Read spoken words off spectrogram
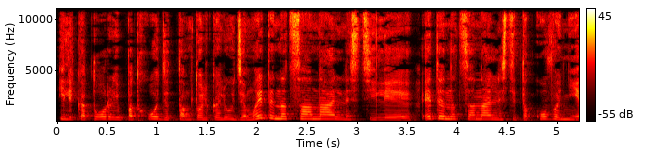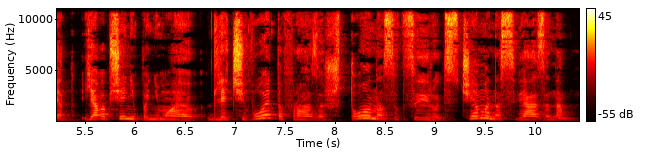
или которые подходят там только людям этой национальности или этой национальности, такого нет. Я вообще не понимаю, для чего эта фраза, что она ассоциирует, с чем она связана.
